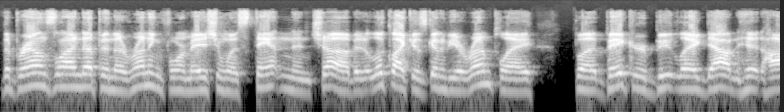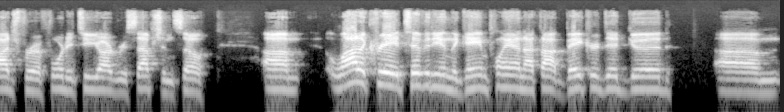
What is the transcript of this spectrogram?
the Browns lined up in a running formation with Stanton and Chubb, and it looked like it was going to be a run play, but Baker bootlegged out and hit Hodge for a 42-yard reception. So um, a lot of creativity in the game plan. I thought Baker did good. Um,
